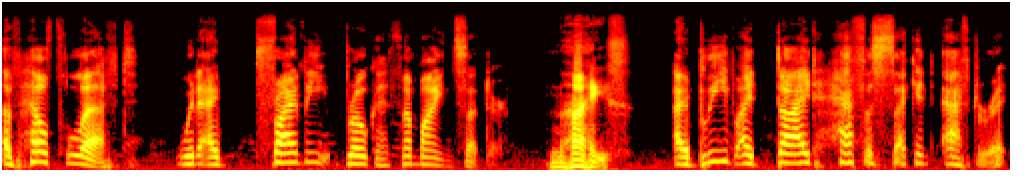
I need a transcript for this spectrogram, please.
of health left when I finally broke the Mind Sunder. Nice. I believe I died half a second after it.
